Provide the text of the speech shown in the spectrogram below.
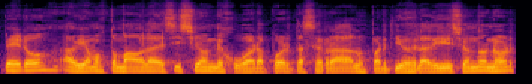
pero habíamos tomado la decisión de jugar a puerta cerrada los partidos de la división de honor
